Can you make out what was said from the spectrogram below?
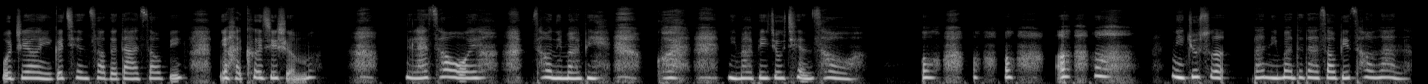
我这样一个欠操的大骚逼，你还客气什么？你来操我呀！操你妈逼！快，你妈逼就欠操啊！哦哦哦啊啊！你就算把你妈的大骚逼操烂了，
